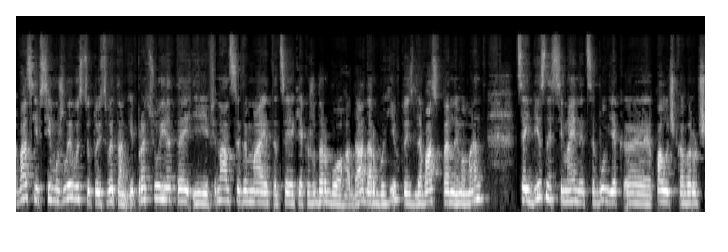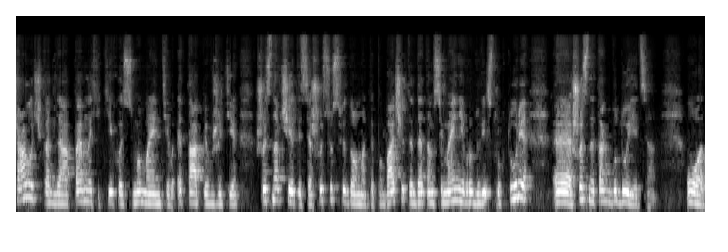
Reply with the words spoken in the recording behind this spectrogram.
У вас є всі можливості, тобто ви там і працюєте, і фінанси ви маєте. Це, як я кажу, дар Бога, да? дар богів. Тобто для вас в певний момент цей бізнес сімейний це був як е, паличка-виручалочка для певних якихось моментів, етапів в житті, щось навчитися, щось усвідомити, побачити, де там в сімейній в родовій структурі е, щось не так будується. От,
